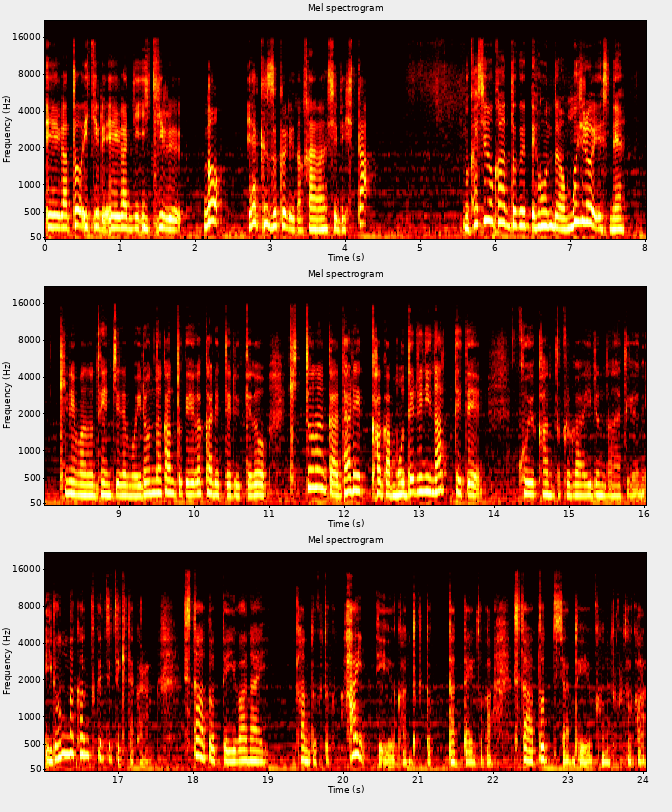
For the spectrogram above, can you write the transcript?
映画と生きる映画に生きるの役作りの話でした。昔の監督って本当は面白いですね。キネマの展示でもいろんな監督描かれてるけどきっとなんか誰かがモデルになっててこういう監督がいるんだなっていういろんな監督出てきたからスタートって言わない監督とか「はい」っていう監督だったりとか「スタート」ってちゃんと言う監督とか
